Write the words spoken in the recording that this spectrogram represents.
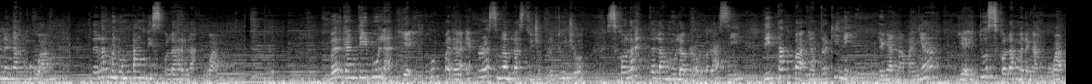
menengah Kuang telah menumpang di sekolah rendah Kuang. Berganti bulan iaitu pada April 1977, sekolah telah mula beroperasi di tapak yang terkini dengan namanya iaitu Sekolah Menengah Kuang.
